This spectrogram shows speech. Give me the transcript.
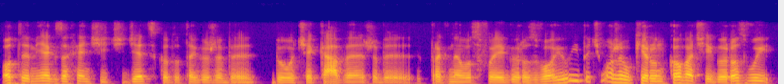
o tym, jak zachęcić dziecko do tego, żeby było ciekawe, żeby pragnęło swojego rozwoju i być może ukierunkować jego rozwój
